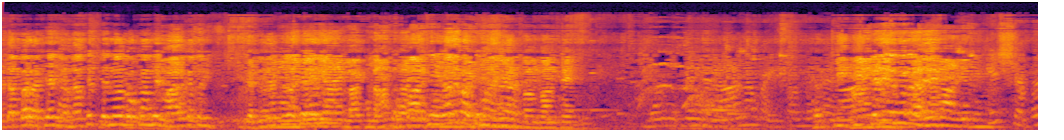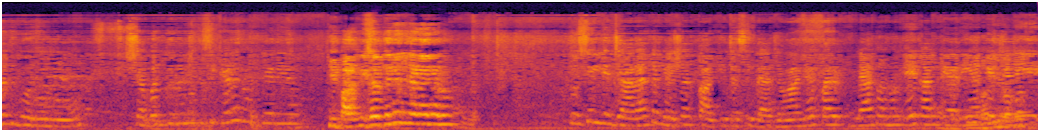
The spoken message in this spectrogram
ਡੰਬਰ ਰੱਖਿਆ ਜਾਂਦਾ ਤੇ ਤਿੰਨਾਂ ਲੋਕਾਂ ਦੇ ਮਾਰ ਕੇ ਤੁਸੀਂ ਗੱਡੀ ਦੇ ਵਿੱਚ ਲੱਖ ਲਾਂਤ ਪਾਰਟੀਆਂ ਕਾਹਦੇ ਵਾਸਤੇ ਬਣਾਈਆਂ? ਬੰਦ ਤੇ। ਹੈਰਾਨ ਆ ਭਾਈ ਸਾਹਿਬ ਫਿਰ ਮੈਂ ਕੀ ਕੀ ਕਿਹੜੀ ਉਹਨਾਂ ਨੇ ਕਿ ਸ਼ਬਦ ਗੁਰੂ ਨੂੰ ਸ਼ਬਦ ਗੁਰੂ ਨੂੰ ਤੁਸੀਂ ਕਿਹੜੇ ਰੂਪ ਦੇ ਰਹੇ ਹੋ? ਕੀ ਪਾਰਟੀ ਸਾਹਿਬ ਤੇ ਨਹੀਂ ਜਾਣਾ ਇਹਨਾਂ ਨੂੰ? ਤੁਸੀਂ ਲੈ ਜਾਣਾ ਤਾਂ ਬੇਸ਼ੱਕ ਪਾਰਟੀ ਤੇ ਅਸੀਂ ਲੈ ਜਾਵਾਂਗੇ ਪਰ ਮੈਂ ਤੁਹਾਨੂੰ ਇਹ ਗੱਲ ਕਹਿ ਰਹੀ ਹਾਂ ਕਿ ਜਿਹੜੀ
